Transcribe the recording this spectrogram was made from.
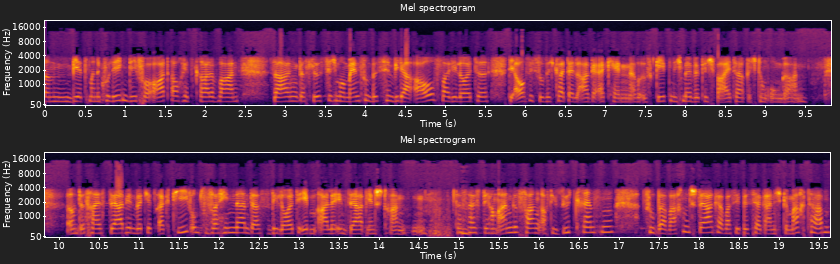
ähm, wie jetzt meine Kollegen, die vor Ort auch jetzt gerade waren, sagen, das löst sich im Moment so ein bisschen wieder auf, weil die Leute die Aussichtslosigkeit der Lage erkennen. Also es geht nicht mehr wirklich weiter Richtung Ungarn. Und das heißt, Serbien wird jetzt aktiv, um zu verhindern, dass die Leute eben alle in Serbien stranden. Das heißt, sie haben angefangen, auch die Südgrenzen zu überwachen stärker, was sie bisher gar nicht gemacht haben,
